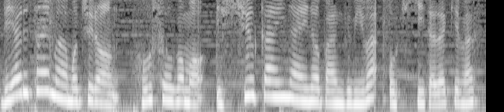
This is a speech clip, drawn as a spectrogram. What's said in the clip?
リアルタイムはもちろん放送後も1週間以内の番組はお聞きいただけます。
